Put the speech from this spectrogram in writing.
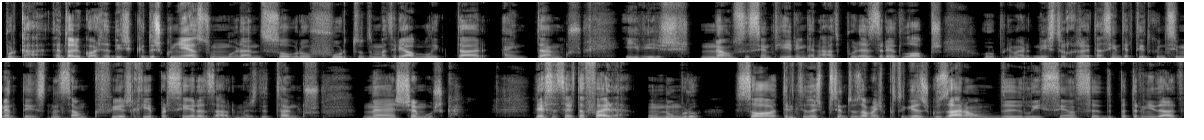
Por cá, António Costa diz que desconhece um memorando sobre o furto de material militar em tanques e diz não se sentir enganado por Azeredo Lopes. O primeiro-ministro rejeita assim ter tido conhecimento da encenação que fez reaparecer as armas de tanques na chamusca. Desta sexta-feira, um número só 32% dos homens portugueses gozaram de licença de paternidade.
